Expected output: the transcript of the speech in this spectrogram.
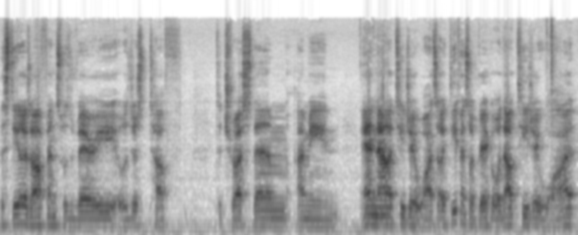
the Steelers' offense was very. It was just tough to trust them. I mean and now that TJ Watt's like defense looked great, but without TJ Watt,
